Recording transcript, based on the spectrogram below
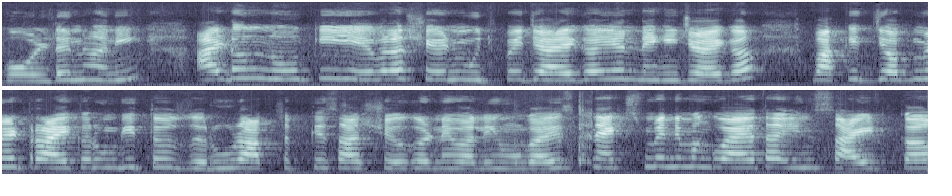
golden honey I don't know कि ये वाला शेड मुझ पर जाएगा या नहीं जाएगा। बाकी जब मैं ट्राई करूँगी तो ज़रूर आप सबके साथ शेयर करने वाली हूँ गाइज़ नेक्स्ट मैंने मंगवाया था इनसाइट का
